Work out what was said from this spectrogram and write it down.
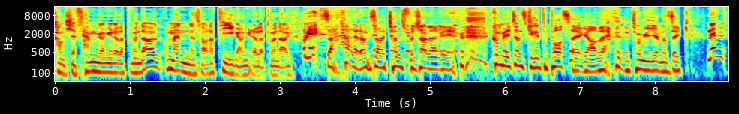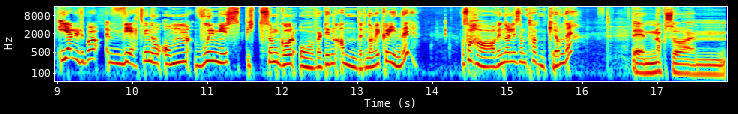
kanskje fem ganger i løpet av en dag, og mennene svarer ti ganger i løpet av en dag. Okay. Så her er det også kjønnsforskjeller i hvor mye kjønn skryter på seg av tungegymnastikk. Men jeg lurte på, vet vi noe om hvor mye spytt som går over til den andre når vi kliner? Og så har vi noen liksom, tanker om det? Det er nokså um,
